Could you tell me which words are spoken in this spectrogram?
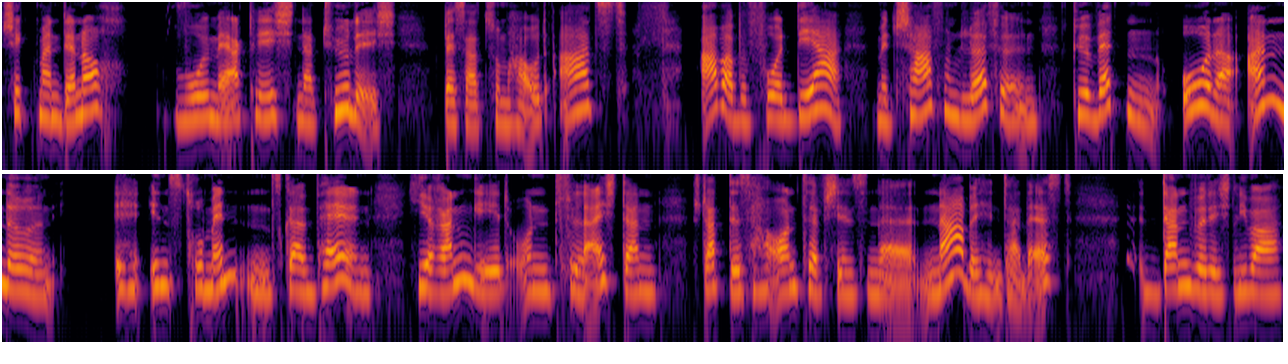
schickt man dennoch wohlmerklich natürlich besser zum Hautarzt. Aber bevor der mit scharfen Löffeln, Küvetten oder anderen Instrumenten, Skalpellen hier rangeht und vielleicht dann statt des Hornzäpfchens eine Narbe hinterlässt, dann würde ich lieber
